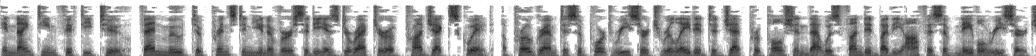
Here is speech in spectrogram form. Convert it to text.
In 1952, Fenn moved to Princeton University as director of Project Squid, a program to support research related to jet propulsion that was funded by the Office of Naval Research.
